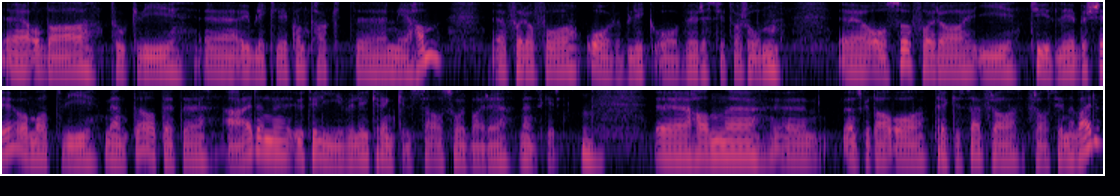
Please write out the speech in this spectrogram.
Og da tok vi øyeblikkelig kontakt med ham for å få overblikk over situasjonen. Og også for å gi tydelig beskjed om at vi mente at dette er en utilgivelig krenkelse av sårbare mennesker. Mm. Eh, han eh, ønsket da å trekke seg fra, fra sine verv.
